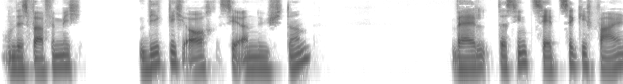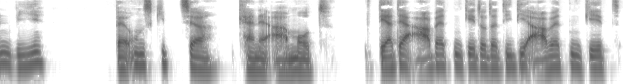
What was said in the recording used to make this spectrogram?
Und es war für mich wirklich auch sehr ernüchternd, weil da sind Sätze gefallen wie, bei uns gibt's ja keine Armut der, der arbeiten geht oder die, die arbeiten geht,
